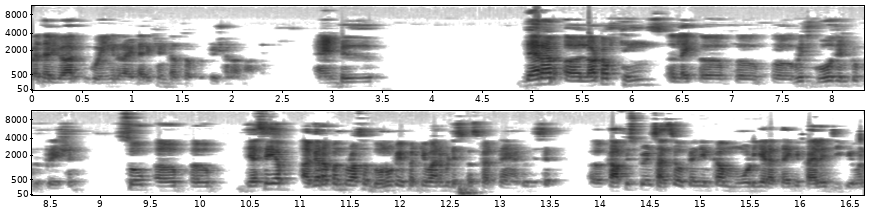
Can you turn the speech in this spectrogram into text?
whether you are going in the right direction in terms of preparation or not. And uh, there are a lot of things uh, like uh, uh, uh which goes into preparation. सो so, जैसे अब अगर अपन थोड़ा सा दोनों पेपर के बारे में डिस्कस करते हैं तो जैसे काफ़ी स्टूडेंट्स ऐसे होते हैं जिनका मोड ये रहता है कि पहले जीपी वन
